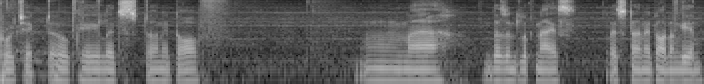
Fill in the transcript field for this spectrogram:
Projector. Okay, let's turn it off. Mm, nah, doesn't look nice. Let's turn it on again.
